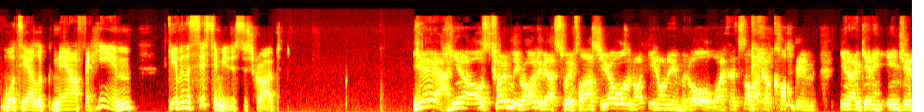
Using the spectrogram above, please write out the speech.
What's the outlook now for him, given the system you just described? Yeah, you know, I was totally right about Swift last year. I wasn't in on him at all. Like, it's not like I copped him, you know, getting injured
